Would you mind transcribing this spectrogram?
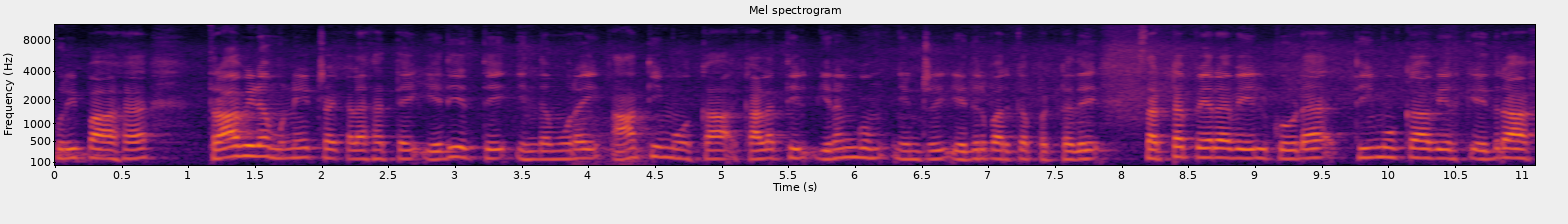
குறிப்பாக திராவிட முன்னேற்ற கழகத்தை எதிர்த்து இந்த முறை அதிமுக களத்தில் இறங்கும் என்று எதிர்பார்க்கப்பட்டது. சட்டப்பேரவையில் கூட திமுகவிற்கு எதிராக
